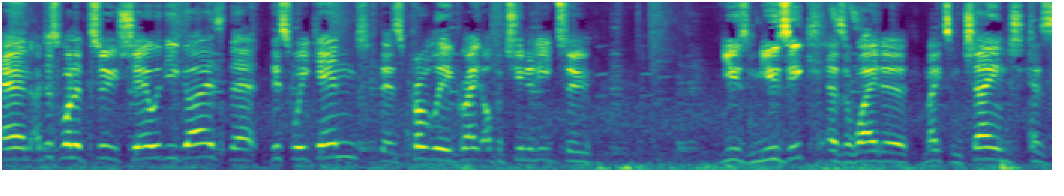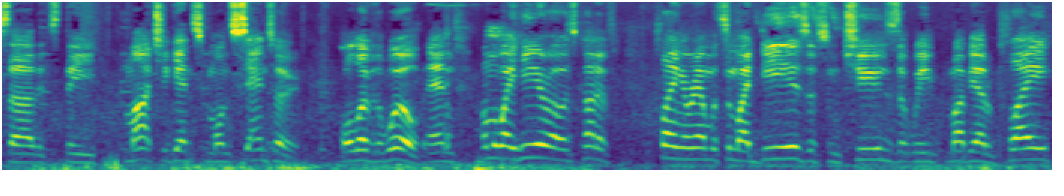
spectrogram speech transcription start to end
And I just wanted to share with you guys that this weekend there's probably a great opportunity to use music as a way to make some change because uh, it's the March Against Monsanto all over the world. And on the way here, I was kind of playing around with some ideas of some tunes that we might be able to play,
